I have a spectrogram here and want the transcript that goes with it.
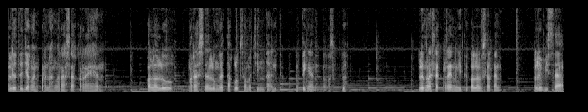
lu tuh jangan pernah ngerasa keren kalau lu ngerasa lu nggak takluk sama cinta gitu. Ngerti kan maksud gue lu ngerasa keren gitu kalau misalkan lu bisa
